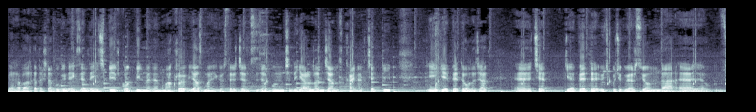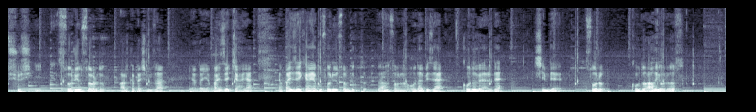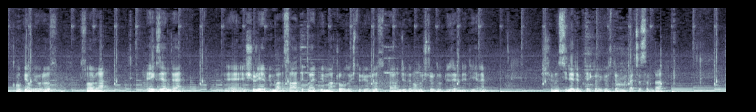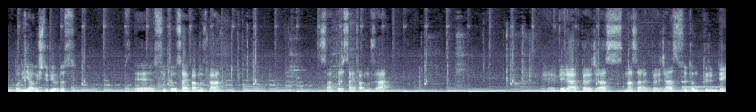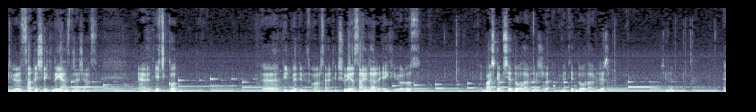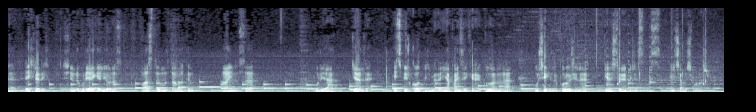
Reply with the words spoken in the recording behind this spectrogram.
Merhaba arkadaşlar. Bugün Excel'de hiçbir kod bilmeden makro yazmayı göstereceğim size. Bunun için de yararlanacağımız kaynak GPT olacak. Ee, Chat GPT 3.5 versiyonunda e, şu soruyu sorduk arkadaşımıza ya da yapay zekaya. Yapay zekaya bu soruyu sorduktan sonra o da bize kodu verdi. Şimdi soru kodu alıyoruz kopyalıyoruz. Sonra Excel'de e, şuraya bir sağ tıklayıp bir makro oluşturuyoruz. Daha önceden oluşturduğum üzerine diyelim. Şunu silelim tekrar göstermek açısından. Kodu yapıştırıyoruz. E, sütun sayfamızdan satır sayfamıza veri aktaracağız. Nasıl aktaracağız? Sütun türünde ilgili satış şeklinde yazdıracağız. Evet, hiç kod e, bilmediğimiz varsaydık. Şuraya sayılar ekliyoruz. Başka bir şey de olabilir. Metin de olabilir. Şimdi evet ekledik. Şimdi buraya geliyoruz. Bastığımızda bakın aynısı buraya geldi. Hiçbir kod bilmeden yapay zeka kullanarak bu şekilde projeler geliştirebilirsiniz. İyi çalışmalar.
